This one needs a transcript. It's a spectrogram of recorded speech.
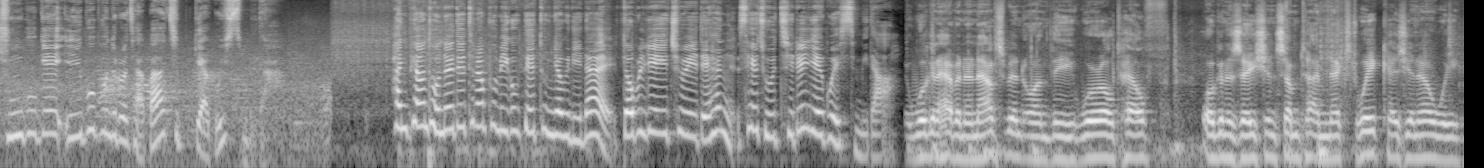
중국의 일부분으로 잡아 집계하고 있습니다. 한편 도널드 트럼프 미국 대통령은 이날 WHO에 대한 새 조치를 예고했습니다. We're going to have an announcement on the World Health Organization sometime next week. As you know, we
